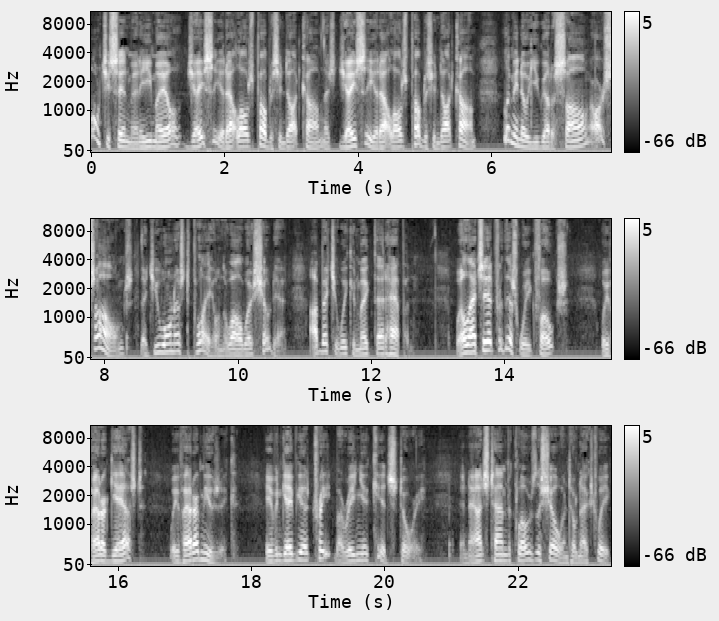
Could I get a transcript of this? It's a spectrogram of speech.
Why don't you send me an email, jc at outlawspublishing.com. That's jc at outlawspublishing.com. Let me know you got a song or songs that you want us to play on the Wild West Showdown. I bet you we can make that happen. Well, that's it for this week, folks. We've had our guest, we've had our music, even gave you a treat by reading you a kid's story. And now it's time to close the show until next week.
